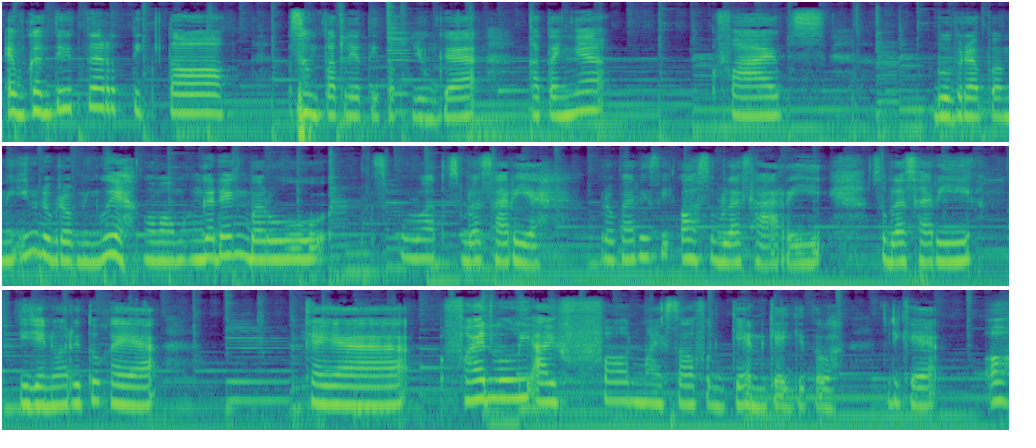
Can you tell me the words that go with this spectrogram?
Eh bukan Twitter TikTok. Sempat lihat TikTok juga. Katanya vibes beberapa minggu ini udah berapa minggu ya? Ngomong-ngomong enggak deh yang baru 10 atau 11 hari ya? Berapa hari sih? Oh 11 hari. 11 hari di Januari tuh kayak kayak finally I found myself again kayak gitu loh jadi kayak oh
